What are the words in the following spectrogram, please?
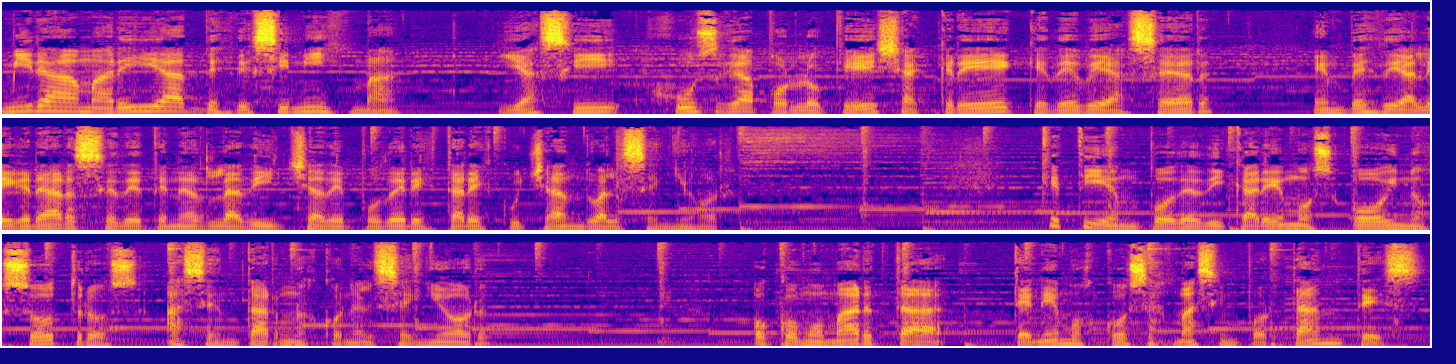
mira a María desde sí misma y así juzga por lo que ella cree que debe hacer en vez de alegrarse de tener la dicha de poder estar escuchando al Señor. ¿Qué tiempo dedicaremos hoy nosotros a sentarnos con el Señor? ¿O como Marta tenemos cosas más importantes?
